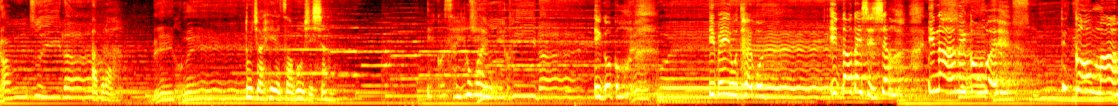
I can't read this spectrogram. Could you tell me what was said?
阿布拉，拄则迄个查某是啥？伊阁知影我的名，伊阁讲，伊要游台湾，伊到底是啥？伊哪安尼讲话？你讲嘛？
